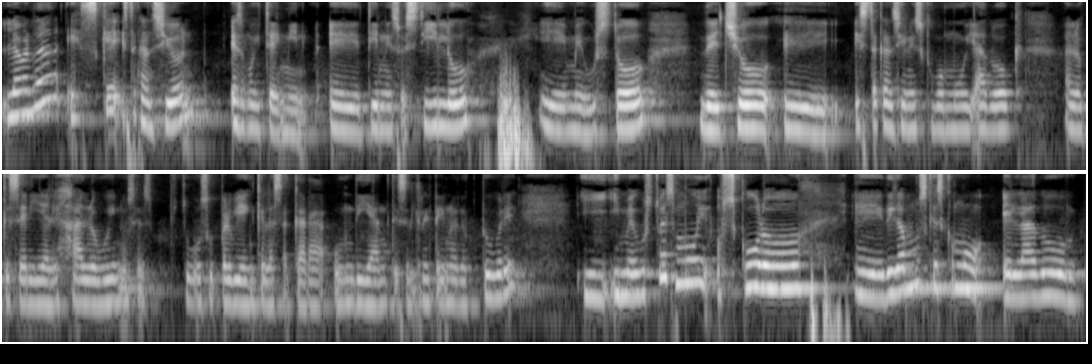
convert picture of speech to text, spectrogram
La verdad es que esta canción es muy timing, eh, tiene su estilo, eh, me gustó. De hecho, eh, esta canción es como muy ad hoc a lo que sería el Halloween, o sea, estuvo súper bien que la sacara un día antes, el 31 de octubre. Y, me gustó, es muy oscuro, eh, digamos que es como el lado,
